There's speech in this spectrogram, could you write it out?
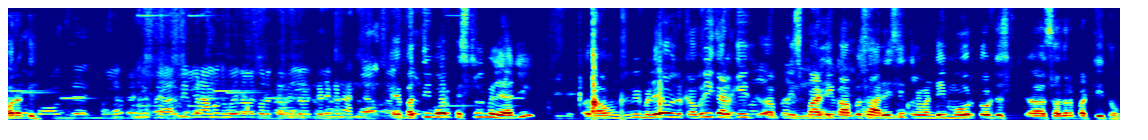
ਔਰ ਅੱਗੇ? ਸਰ ਕੋਈ ਹਥਿਆਰ ਵੀ ਬਰਾਮਦ ਹੋਏ ਤੁਹਾਡੇ ਕੋਲ ਰਿਕਵਰੀ ਦਾ ਕਿਹੜੇ ਕਿਹੜੇ ਇਹ 32 ਬੋਰ ਪਿਸਟਲ ਮਿਲਿਆ ਜੀ ਰਾਉਂਡਸ ਵੀ ਮਿਲੇ ਉਹ ਰਿਕਵਰੀ ਕਰਕੇ ਪੁਲਿਸ ਪਾਰਟੀ ਵਾਪਸ ਆ ਰਹੀ ਸੀ ਤਲਵੰਡੀ ਮੋਰ ਤੋਂ ਸਦਰ ਪੱਟੀ ਤੋਂ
